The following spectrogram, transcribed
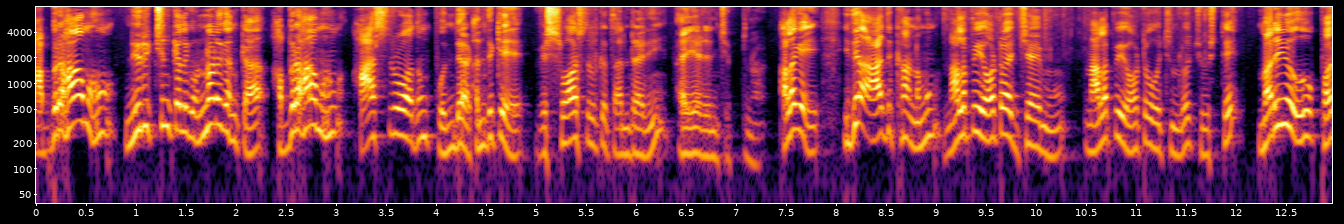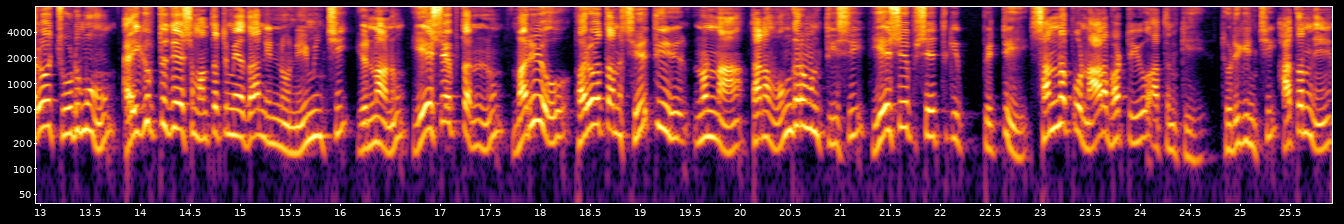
అబ్రహాము నిరీక్షణ కలిగి ఉన్నాడు కనుక అబ్రహాము ఆశీర్వాదం పొందాడు. అందుకే విశ్వాసులకు తండ్రి అని అయ్యాడని చెప్తున్నాడు. అలాగే ఇదే ఆది కాండము నలభై ఒకటో అధ్యాయము నలభై ఒకటో వచనంలో చూస్తే మరియు పరో చూడుము ఐగుప్తు దేశం అంతటి మీద నిన్ను నియమించి ఉన్నాను. ఏసేపు తనను మరియు పరో తన చేతి నున్న తన ఉంగరమును తీసి ఏసేపు చేతికి పెట్టి సన్నపు నారబట్టయు అతనికి తొడిగించి అతన్ని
